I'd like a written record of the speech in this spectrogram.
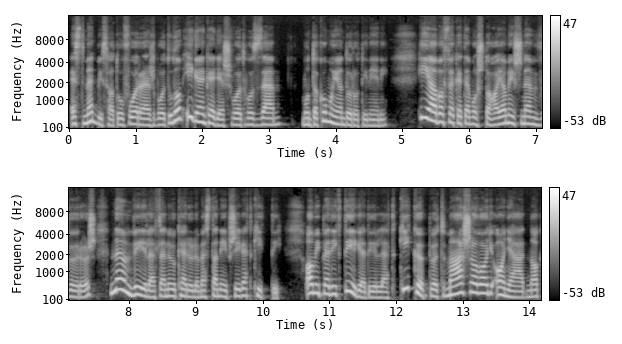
ezt megbízható forrásból tudom, igen kegyes volt hozzám. Mondta komolyan Doroti néni. Hiába fekete most a hajam, és nem vörös, nem véletlenül kerülöm ezt a népséget, Kitti. Ami pedig téged illet, kiköpött mása vagy anyádnak.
